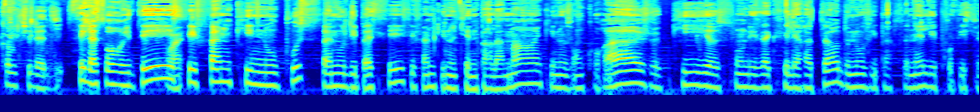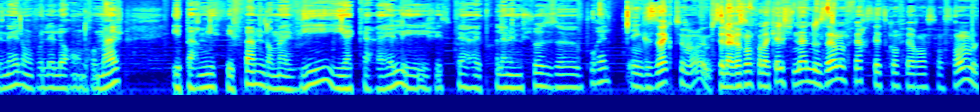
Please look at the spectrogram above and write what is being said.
comme tu l'as dit. C'est la sororité, Ouais. ces femmes qui nous poussent à nous dépasser, ces femmes qui nous tiennent par la main, qui nous encouragent, qui euh, sont les accélérateurs de nos vies personnelles et professionnelles. On voulait leur rendre hommage. Et parmi ces femmes dans ma vie, il y a Karel et j'espère être la même chose euh, pour elle. Exactement. C'est la raison pour laquelle, China, nous allons faire cette conférence ensemble.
